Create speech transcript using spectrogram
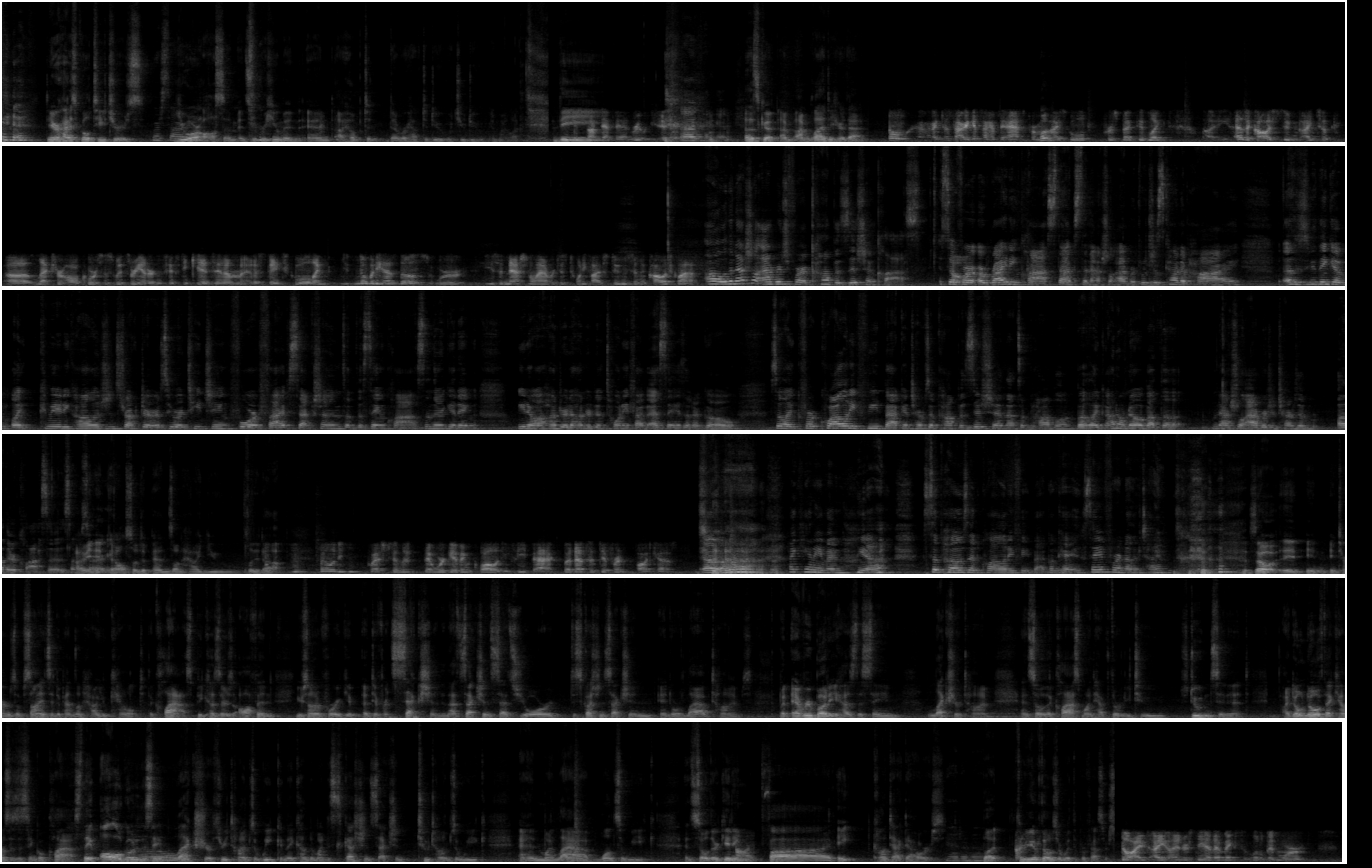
yes. Yay. Dear high school teachers, you are awesome and superhuman, and I hope to never have to do what you do in my life. The It's not that bad, really. Okay, good. that's good. I'm, I'm glad to hear that. So I just I guess I have to ask from Oh. a high school perspective, like uh, as a college student, I took uh, lecture hall courses with 350 kids in them at a state school. Like nobody has those. Where you said national average is 25 students in a college class. Oh, the national average for a composition class. So Oh. for a writing class, that's the national average, which is kind of high. As you think of like community college instructors who are teaching four or five sections of the same class, and they're getting, you know, 100, 125 essays at a go. So like for quality feedback in terms of composition, that's a problem. But like I don't know about the national average in terms of other classes. I'm I mean, sorry. it, it also depends on how you split it up. Melody question that, that we're giving quality feedback, but that's a different podcast. Oh, I can't even, yeah. Supposed quality feedback. Okay, save for another time. so in, in, in terms of science it depends on how you count the class because there's often you sign up for a, a different section and that section sets your discussion section and or lab times but everybody has the same lecture time and so the class might have 32 students in it i don't know if that counts as a single class they all go to the same Oh. lecture three times a week and they come to my discussion section two times a week and my lab once a week and so they're getting five eight contact hours Yeah, I don't know. but three of those are with the professors No, I, I I understand. That makes a little bit more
